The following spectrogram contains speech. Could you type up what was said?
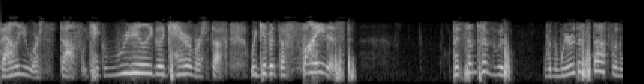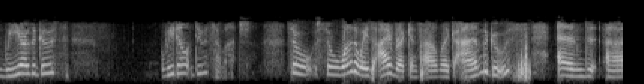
value our stuff. We take really good care of our stuff. We give it the finest. But sometimes with when we're the stuff, when we are the goose, we don't do so much. So, so one of the ways I've reconciled, like I'm the goose, and uh,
